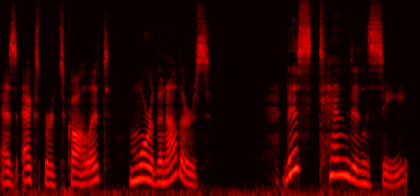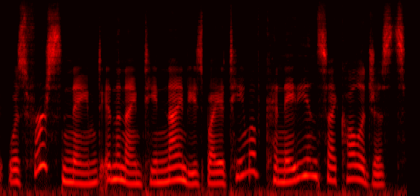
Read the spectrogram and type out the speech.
as experts call it, more than others. This tendency was first named in the 1990s by a team of Canadian psychologists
